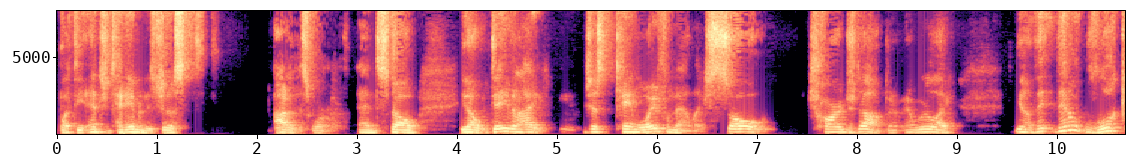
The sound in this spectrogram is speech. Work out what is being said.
but the entertainment is just out of this world, and so you know Dave and I just came away from that like so charged up, and, and we were like, you know, they, they don't look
